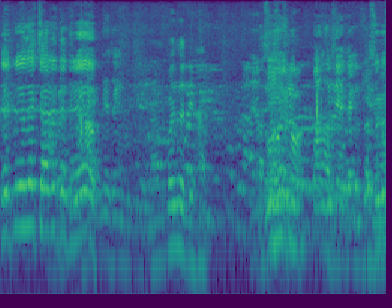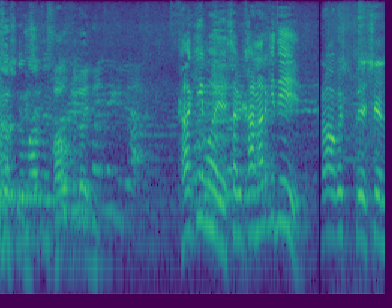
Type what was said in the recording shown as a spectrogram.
एक चार येतात रे. बस झाली हाफ खा की मग हे? सगळे खाणार किती? पंधरा ऑगस्ट स्पेशल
